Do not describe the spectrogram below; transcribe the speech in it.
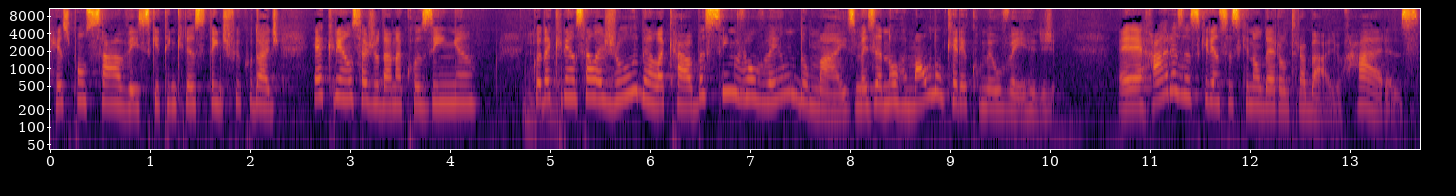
responsáveis que têm criança que têm dificuldade é a criança ajudar na cozinha, quando a uhum. criança ela ajuda, ela acaba se envolvendo mais, mas é normal não querer comer o verde. É, raras as crianças que não deram trabalho, raras.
